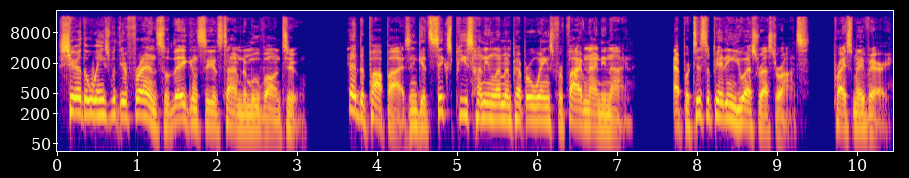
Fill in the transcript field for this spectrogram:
Share the wings with your friends so they can see it's time to move on too. Head to Popeyes and get six piece honey lemon pepper wings for $5.99. At participating U.S. restaurants, price may vary.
